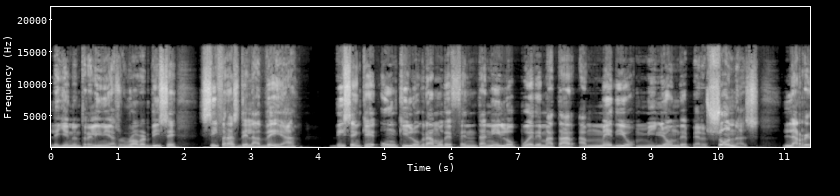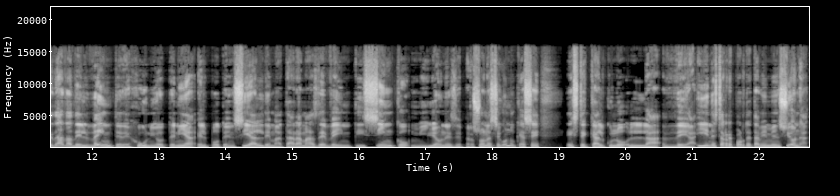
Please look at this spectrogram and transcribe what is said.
leyendo entre líneas, Robert dice, cifras de la DEA Dicen que un kilogramo de fentanilo puede matar a medio millón de personas. La redada del 20 de junio tenía el potencial de matar a más de 25 millones de personas, según lo que hace este cálculo la DEA. Y en este reporte también menciona,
